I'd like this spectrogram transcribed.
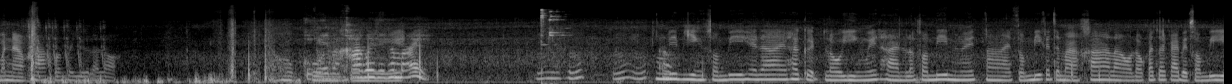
มันหนาวฆ่าคนไปเยอะแล้วหรอแล้วหกแกคนมาฆ่าไม่ใช่ทำไมอืมอืมอืม ต้องรีบยิงซอมบี้ให้ได้ ถ้าเกิดเรายิงไม่ทัน แล้วซอมบี้มันไม่ตาย ซอมบี้ก็จะมาฆ่าเรา เราก็จะกลายเป็นซอมบี้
